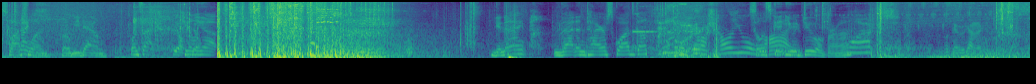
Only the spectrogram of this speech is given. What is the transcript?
Slash one. Bogey down. One sec. Yep, Healing yep. up. Good night. That entire squad's gone. Oh my gosh, how are you alive? So let's get you a do-over, huh? What? Okay, we gotta.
